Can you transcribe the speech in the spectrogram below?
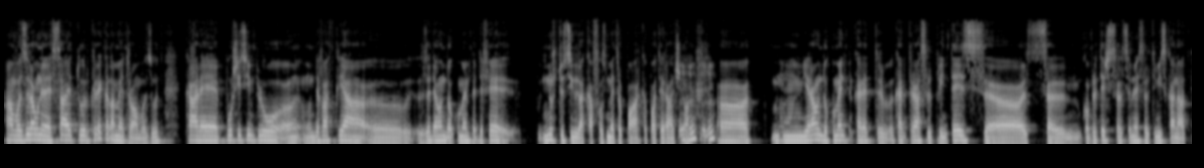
am văzut la unele site-uri, cred că la Metro am văzut, care pur și simplu undeva scria, îți dădea un document PDF, nu știu sigur dacă a fost Metro, parcă poate era altceva, uh-huh, uh-huh. Uh, era un document pe care, trebuie, care trebuia să-l printezi, să, să-l completezi și să-l semnezi, să-l trimiți scanat.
